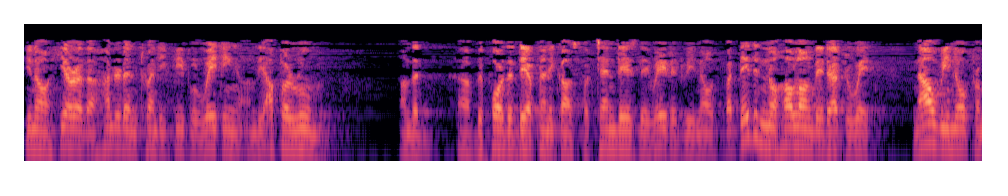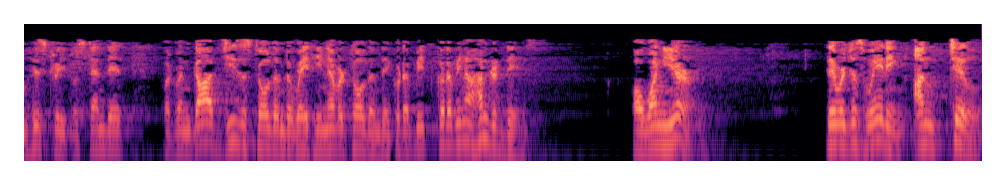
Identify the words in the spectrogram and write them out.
you know, here are the 120 people waiting on the upper room on the uh, before the day of Pentecost. For 10 days they waited, we know. But they didn't know how long they'd have to wait. Now we know from history it was 10 days. But when God, Jesus told them to wait, He never told them. They could have been, could have been 100 days. Or one year. They were just waiting until.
